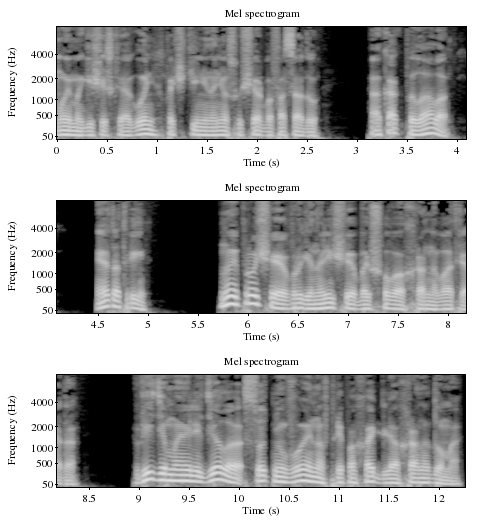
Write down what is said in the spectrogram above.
Мой магический огонь почти не нанес ущерба фасаду. А как пылало? Это три. Ну и прочее, вроде наличия большого охранного отряда. Видимо или дело сотню воинов припахать для охраны дома?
